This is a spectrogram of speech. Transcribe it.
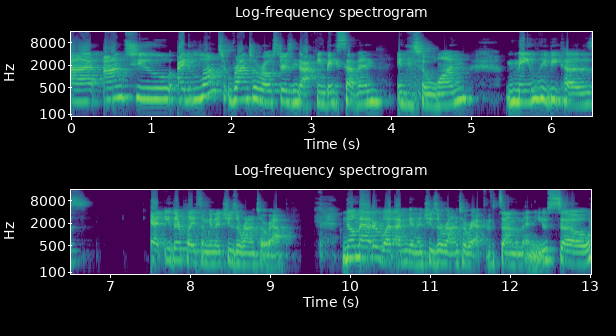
Uh, on to, I lumped Ronto Roasters and Docking Bay 7 into one, mainly because at either place I'm going to choose a Ronto wrap. No matter what, I'm going to choose a Ronto wrap if it's on the menu. So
